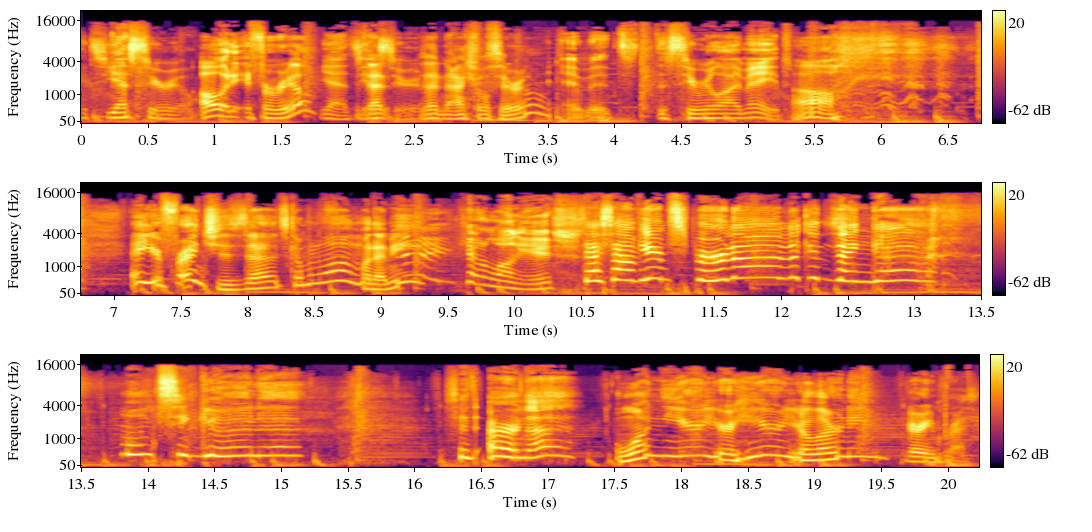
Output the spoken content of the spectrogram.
It's yes cereal. Oh, it, for real? Yeah, it's is yes that, cereal. Is that an actual cereal? It's the cereal I made. Oh. hey, your French is uh, it's coming along, mon ami. Coming along-ish. Ça s'en vient un petit peu, là. Look at Zenga. Mon petit gars, là. C'est un an. One year, you're here, you're learning. Very impressed.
